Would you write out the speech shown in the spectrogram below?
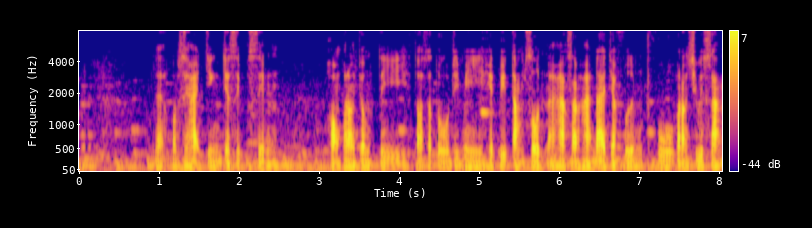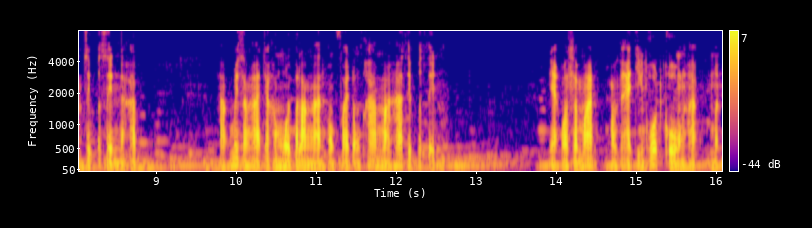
300%และความเสียหายจริง 70%ของพลังโจมตีต่อศัตรูที่มี HP ต่ำสุดนะ หากสังหารได้จะฟื้นฟูพลังชีวิต 30%นะครับ หากไม่สังหารจะขโมยพลังงานของฝ่ายตรงข้ามมา 50%เนี่ยความสามารถความเสียหายจริงโคตรโกงนะครับ เหมือน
